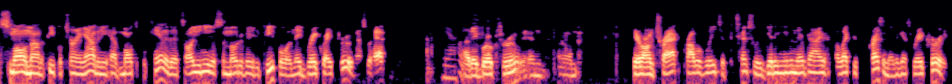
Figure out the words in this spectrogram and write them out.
a small amount of people turning out and you have multiple candidates, all you need is some motivated people, and they break right through. And that's what happened. Yeah, uh, they broke through, and um, they're on track probably to potentially getting even their guy elected president against Ray Curry.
